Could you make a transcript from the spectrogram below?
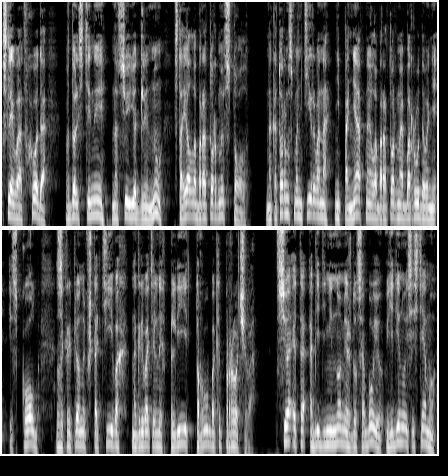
Слева от входа, вдоль стены, на всю ее длину, стоял лабораторный стол, на котором смонтировано непонятное лабораторное оборудование из колб, закрепленных в штативах, нагревательных плит, трубок и прочего. Все это объединено между собою в единую систему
